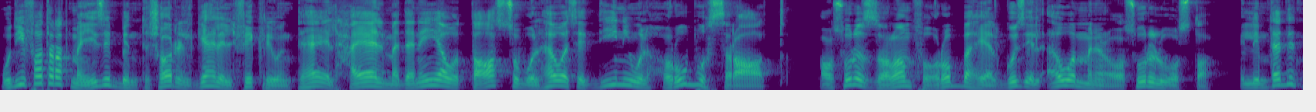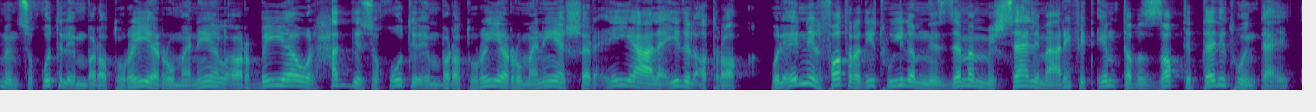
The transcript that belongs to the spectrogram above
ودي فترة تميزت بانتشار الجهل الفكري وانتهاء الحياة المدنية والتعصب والهوس الديني والحروب والصراعات. عصور الظلام في أوروبا هي الجزء الأول من العصور الوسطى اللي امتدت من سقوط الإمبراطورية الرومانية الغربية ولحد سقوط الإمبراطورية الرومانية الشرقية على إيد الأتراك. ولأن الفترة دي طويلة من الزمن مش سهل معرفة إمتى بالظبط ابتدت وانتهت.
